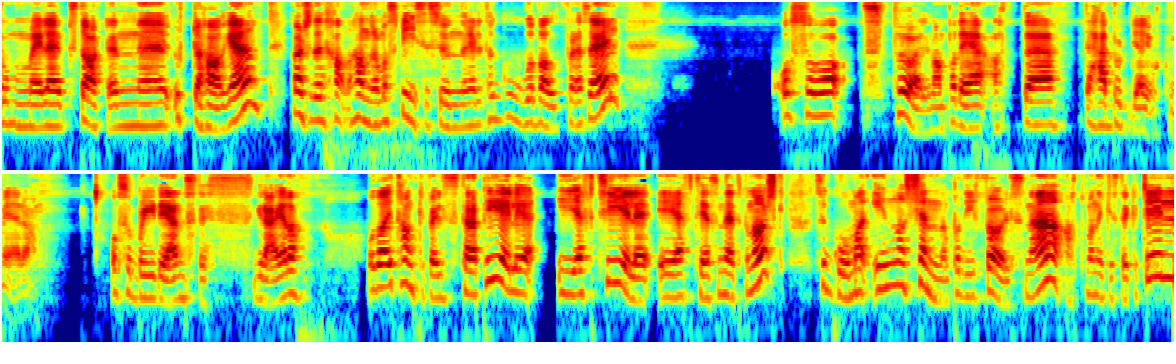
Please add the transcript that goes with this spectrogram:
rommet, eller starte en uh, urtehage. Kanskje det handler om å spise sunnere eller ta gode valg for deg selv. Og så føler man på det at uh, det her burde jeg gjort mer av. Og så blir det en stressgreie, da. Og da i tankefeltsterapi, eller EFT, eller EFT som det heter på norsk, så går man inn og kjenner på de følelsene, at man ikke strekker til,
